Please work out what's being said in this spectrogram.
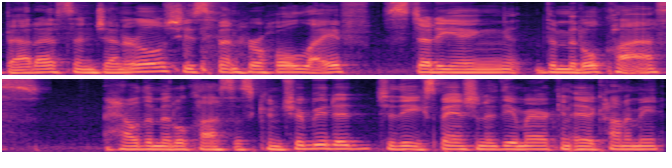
badass in general. She's spent her whole life studying the middle class, how the middle class has contributed to the expansion of the American economy,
